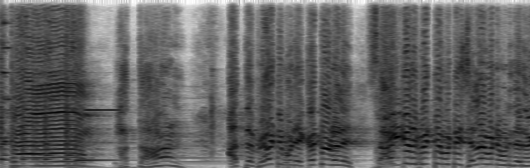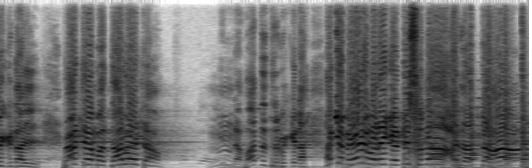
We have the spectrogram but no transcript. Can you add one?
இப்போ அத்தான் அந்த வேட்டுப்படைய கட்டுடலை சாக்கில் விட்டு விட்டு செல்ல விட்டு விட்டு தெரிவிக்கிறாய் வேண்டாமா தா வேண்டாம் என்ன பார்த்து திரும்பிக்கடா அங்க வேடு வலை என்று சொன்னா அழத்தா அந்த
